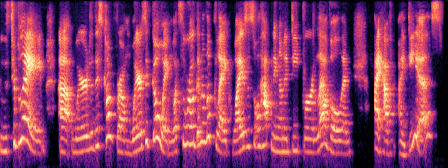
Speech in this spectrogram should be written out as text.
Who's to blame? Uh, where did this come from? Where's it going? What's the world going to look like? Why is this all happening on a deeper level? And I have ideas,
